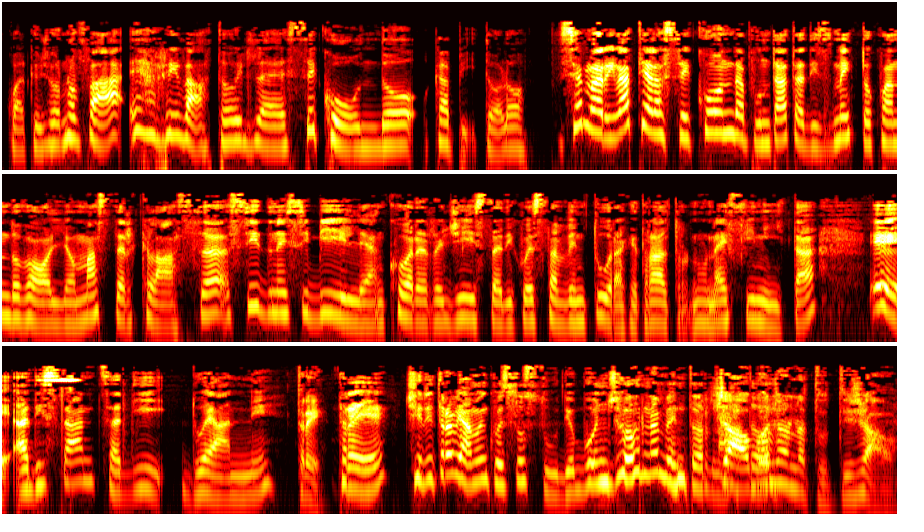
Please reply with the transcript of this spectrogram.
qualche giorno fa, è arrivato il secondo capitolo. Siamo arrivati alla seconda puntata di Smetto quando voglio, Masterclass. Sidney Sibilia è ancora il regista di questa avventura che tra l'altro non è finita e a distanza di due anni, Tre. tre, ci ritroviamo in questo studio. Buongiorno e bentornato. Ciao, buongiorno a tutti, ciao.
